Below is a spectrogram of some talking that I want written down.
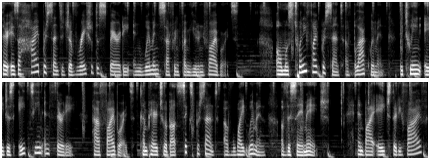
there is a high percentage of racial disparity in women suffering from uterine fibroids. Almost 25% of Black women between ages 18 and 30 have fibroids, compared to about 6% of white women of the same age. And by age 35,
